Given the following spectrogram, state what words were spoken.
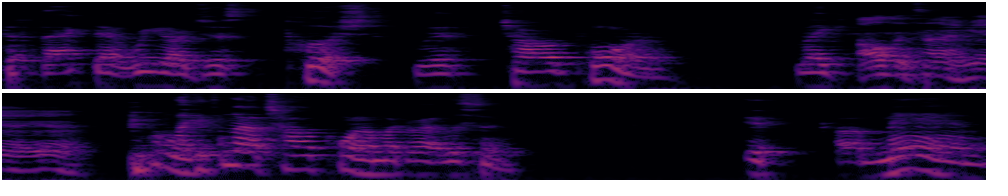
The fact that we are just pushed with child porn, like All the time. Yeah, yeah. people are like it's not child porn. I'm like, all right, listen. If a man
